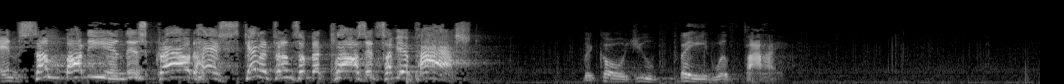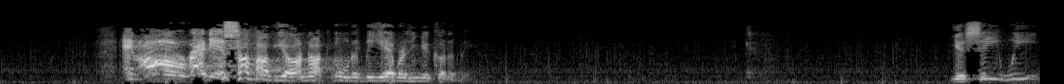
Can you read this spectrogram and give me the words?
And somebody in this crowd has skeletons of the closets of your past because you played with fire. And already some of you are not going to be everything you could have been. You see, we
